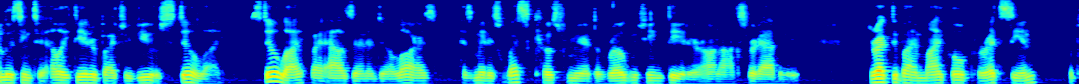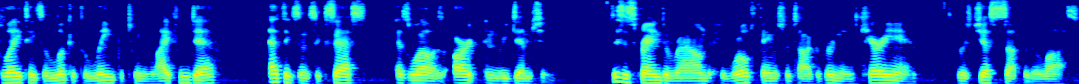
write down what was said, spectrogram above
listening to LA Theater Bites review of Still Life. Still Life by Alexander Dinelaris has made its West Coast premiere at the Rogue Machine Theater on Oxford Avenue. Directed by Michael Peretzian, the play takes a look at the link between life and death, ethics and success, as well as art and redemption. This is framed around a world famous photographer named Carrie Ann, who has just suffered a loss.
